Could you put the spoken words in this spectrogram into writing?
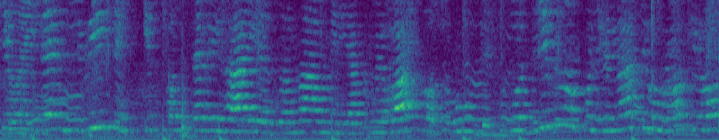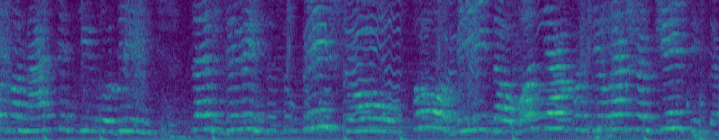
Цілий день світить і спостерігає за нами, як ми важко буде. Потрібно починати уроки о 12 годині. Це ж дивись, прийшов, пообідав, от якось і легше вчитися,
